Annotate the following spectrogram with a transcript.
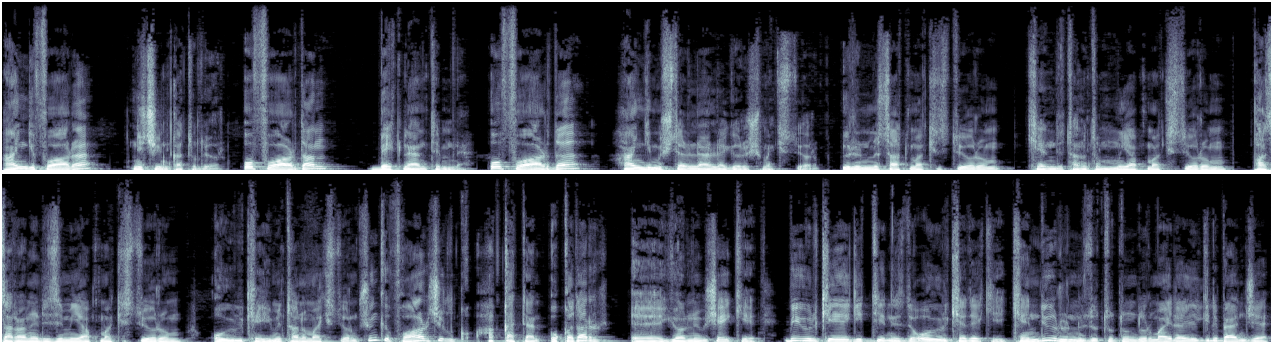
hangi fuara niçin katılıyorum? O fuardan beklentim ne? O fuarda hangi müşterilerle görüşmek istiyorum? Ürünümü satmak istiyorum, kendi tanıtımımı yapmak istiyorum, pazar analizimi yapmak istiyorum, o ülkeyi mi tanımak istiyorum? Çünkü fuarcılık hakikaten o kadar e, yönlü bir şey ki bir ülkeye gittiğinizde o ülkedeki kendi ürününüzü tutundurmayla ilgili bence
